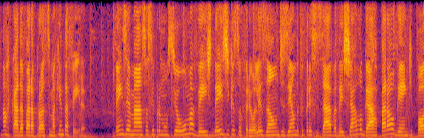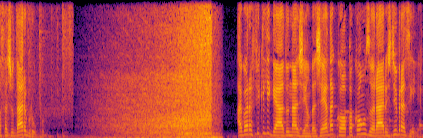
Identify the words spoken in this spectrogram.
marcada para a próxima quinta-feira. Benzema só se pronunciou uma vez desde que sofreu a lesão, dizendo que precisava deixar lugar para alguém que possa ajudar o grupo. Agora fique ligado na agenda GE da Copa com os horários de Brasília.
